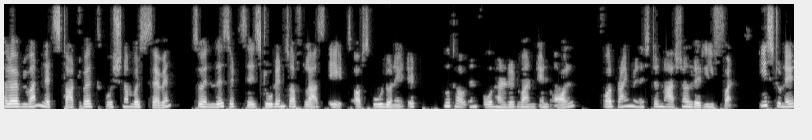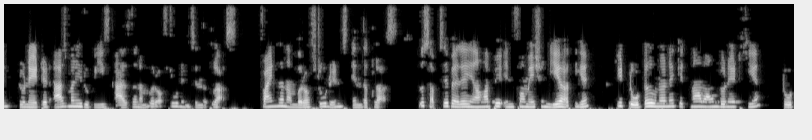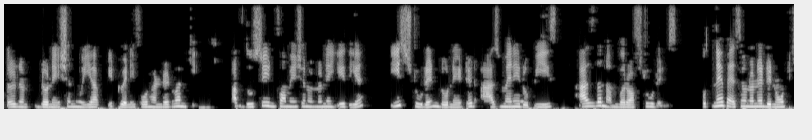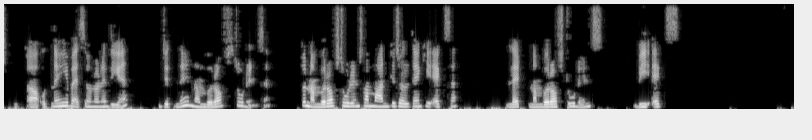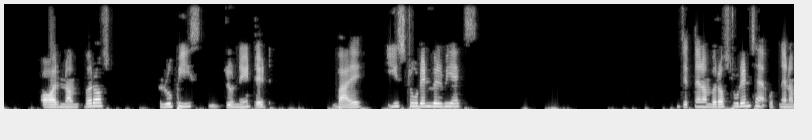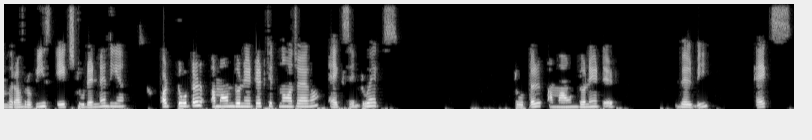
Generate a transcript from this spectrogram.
Hello everyone, let's start with question number 7. So in this it says students of class 8 of school donated 2401 in all for Prime Minister National Relief Fund. Each student donated as many rupees as the number of students in the class. Find the number of students in the class. तो सबसे पहले यहाँ पे information ये आती है कि total उन्होंने कितना अमाउंट डोनेट किया टोटल डोनेशन हुई है आपकी ट्वेंटी फोर हंड्रेड वन की। अब दूसरी इंफॉर्मेशन उन्होंने ये दी है student donated as many rupees as the number of students उतने पैसे उन्होंने डिनोट उतने ही पैसे उन्होंने दिए हैं, जितने नंबर ऑफ़ स्टूडेंट्स हैं। तो नंबर ऑफ़ स्टूडेंट्स हम मान के चलते हैं कि एक्स है। Let number of students be x और number of rupees donated by each student will be x. जितने नंबर ऑफ़ स्टूडेंट्स हैं, उतने नंबर ऑफ़ रुपीस एक स्टूडेंट ने दिए और टोटल अमाउंट डोनेटेड कितना हो जाएगा? X into x total amount donated will be x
